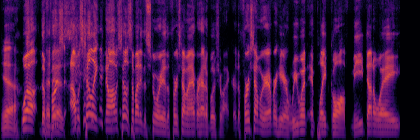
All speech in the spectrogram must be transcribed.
Yeah. Well, the first is. I was telling no, I was telling somebody the story of the first time I ever had a bushwhacker. The first time we were ever here, we went and played golf. Me, Dunaway,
